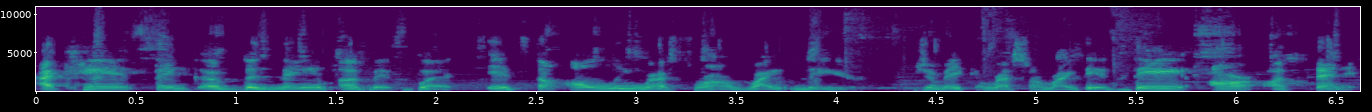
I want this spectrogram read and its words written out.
I can't think of the name of it, but it's the only restaurant right there, Jamaican restaurant right there. They are authentic.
